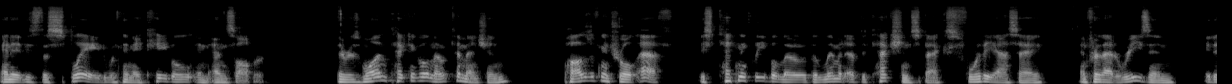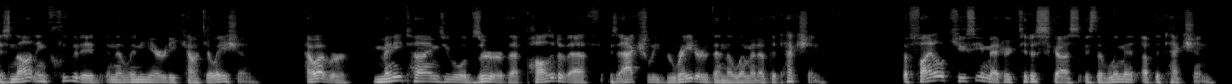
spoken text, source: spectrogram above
and it is displayed within a table in NSolver. There is one technical note to mention. Positive control F is technically below the limit of detection specs for the assay, and for that reason, it is not included in the linearity calculation. However, many times you will observe that positive F is actually greater than the limit of detection. The final QC metric to discuss is the limit of detection.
